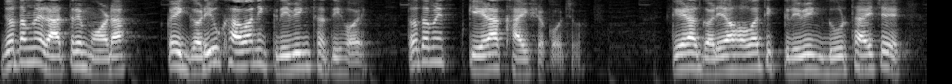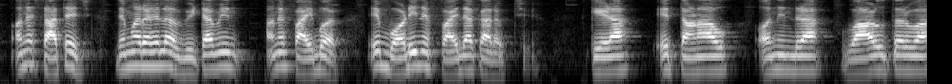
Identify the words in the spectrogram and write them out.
જો તમને રાત્રે મોડા કંઈ ગળ્યું ખાવાની ક્રીવિંગ થતી હોય, તો તમે કેળા ખાઈ શકો છો. કેળા ગળ્યા હોવાથી ક્રીવિંગ દૂર થાય છે અને સાથે જ તેમાં રહેલા વિટામિન અને ફાઇબર એ બોડીને ફાયદાકારક છે. કેળા એ તણાવ, અનિંદ્રા, વાળ ઉતરવા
